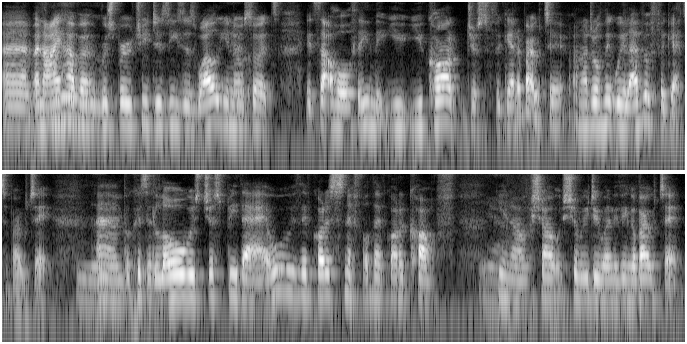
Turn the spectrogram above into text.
um, and I have a respiratory disease as well. You know, Yeah. so it's it's that whole thing that you you can't just forget about it, and I don't think we'll ever forget about it, um, because it'll always just be there. Oh, they've got a sniffle, they've got a cough. Yeah. You know, shall shall we do anything about it?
